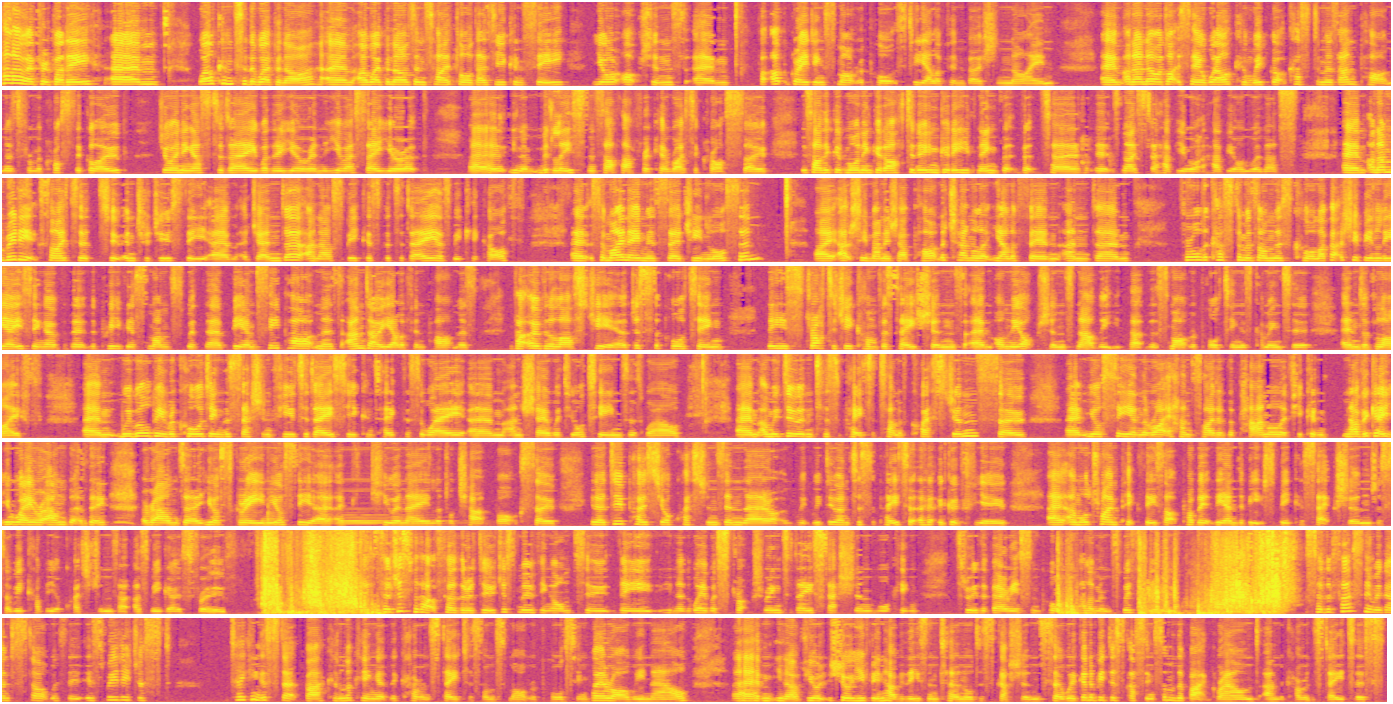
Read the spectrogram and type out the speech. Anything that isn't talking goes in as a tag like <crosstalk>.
Hello, everybody. Um, welcome to the webinar. Um, our webinar is entitled, as you can see, Your Options um, for Upgrading Smart Reports to Yellowfin version 9. Um, and I know I'd like to say a welcome. We've got customers and partners from across the globe joining us today, whether you're in the USA, Europe, uh, you know, Middle East and South Africa right across. So it's either good morning, good afternoon, good evening, but but uh, it's nice to have you have you on with us. Um, and I'm really excited to introduce the um, agenda and our speakers for today as we kick off. Uh, so my name is uh, Jean Lawson. I actually manage our partner channel at Yellowfin and um, for all the customers on this call, I've actually been liaising over the, the previous months with their BMC partners and our Yellowfin partners, in fact, over the last year, just supporting these strategy conversations um, on the options now that, that, that, smart reporting is coming to end of life. Um, we will be recording the session for you today so you can take this away um, and share with your teams as well. Um, and we do anticipate a ton of questions. So um, you'll see in the right-hand side of the panel, if you can <laughs> navigate your way around the, the around uh, your screen, you'll see a, a Q&A little chat box. So, you know, do post your questions in there. We, we do anticipate <laughs> a, a good few. Uh, and we'll try and pick these up probably at the end of each speaker section, just so we cover your questions as we go through. So just without further ado, just moving on to the, you know, the way we're structuring today's session, walking through the various important elements with you. So the first thing we're going to start with is really just taking a step back and looking at the current status on smart reporting, where are we now? Um, you know, if you're sure you've been having these internal discussions. So we're going to be discussing some of the background and the current status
